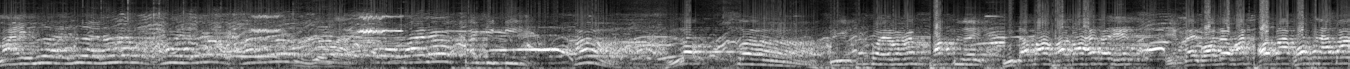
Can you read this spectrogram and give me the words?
ไหลเรื่อยเรื่อยแล้วไปแล้วไปแล้วเยอะมากไปแล้วไปจริงๆอ้าวล็อกก็เบรกกันไว้มาครับพักเหนื่อยหยุดมาผ่านมาให้กันเองเอกได้บอลแล้วหันผ่อนมาของสนามมา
